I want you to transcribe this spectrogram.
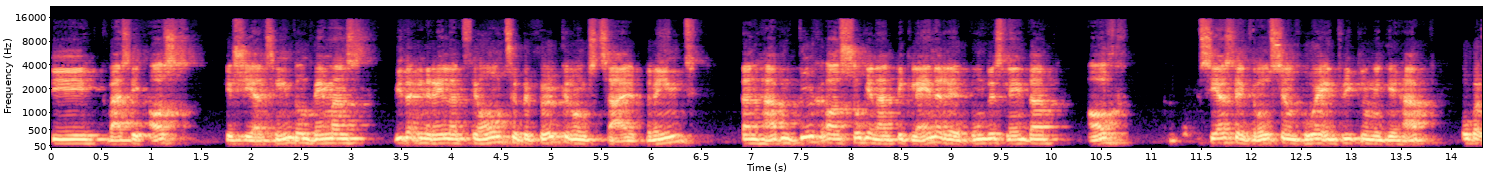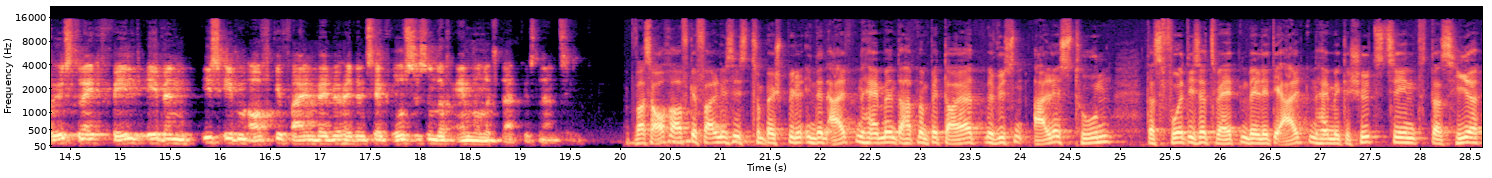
die quasi ausgeschert sind. Und wenn man es wieder in Relation zur Bevölkerungszahl bringt, dann haben durchaus sogenannte kleinere Bundesländer auch sehr, sehr große und hohe Entwicklungen gehabt. Oberösterreich fällt eben, ist eben aufgefallen, weil wir halt ein sehr großes und auch einwohnerstarkes Land sind. Was auch aufgefallen ist, ist zum Beispiel in den Altenheimen, da hat man beteuert, wir müssen alles tun, dass vor dieser zweiten Welle die Altenheime geschützt sind, dass hier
